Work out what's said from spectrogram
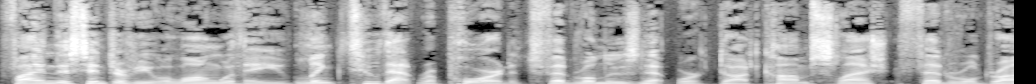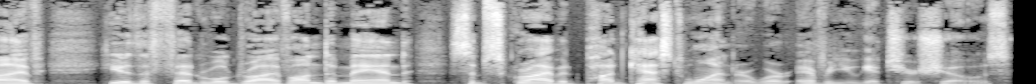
Find this interview along with a link to that report at federalnewsnetwork.com slash Federal Drive. Hear the Federal Drive on demand. Subscribe at Podcast One or wherever you get your shows.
